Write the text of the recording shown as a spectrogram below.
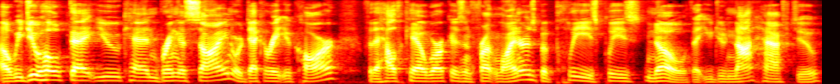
Uh, we do hope that you can bring a sign or decorate your car for the healthcare workers and frontliners, but please, please know that you do not have to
